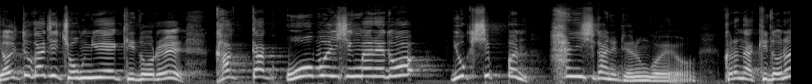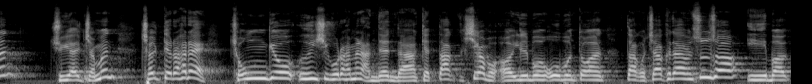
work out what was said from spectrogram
12가지 종류의 기도를 각각 5분씩만 해도 60분, 1시간이 되는 거예요. 그러나 기도는 주의할 점은 절대로 하나의 종교 의식으로 하면 안 된다. 이렇게 딱 시간 뭐, 어, 1분, 5분 동안 따고. 자, 그 다음 순서 2번.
